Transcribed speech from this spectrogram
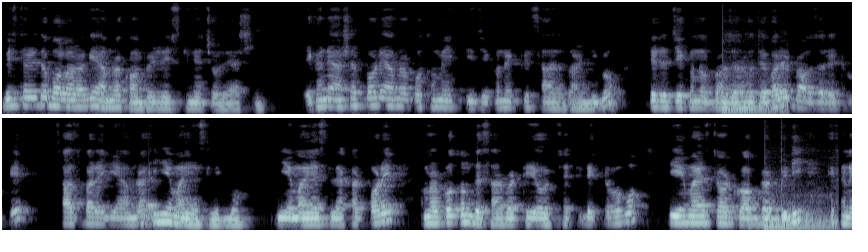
বিস্তারিত বলার আগে আমরা কম্পিউটার স্ক্রিনে চলে আসি। এখানে আসার পরে আমরা প্রথমে একটি যে কোনো একটি সার্চ বার নিব, যেটা যে কোনো ব্রাউজার হতে পারে। ব্রাউজারে ঢুকে সার্চ বারে গিয়ে আমরা E ইএমআইএস লিখব। ইএমআইএস লেখার পরে আমরা প্রথম যে সার্ভারটি ওয়েবসাইটটি দেখতে পাবো E EMIS dot gov dot BD এখানে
